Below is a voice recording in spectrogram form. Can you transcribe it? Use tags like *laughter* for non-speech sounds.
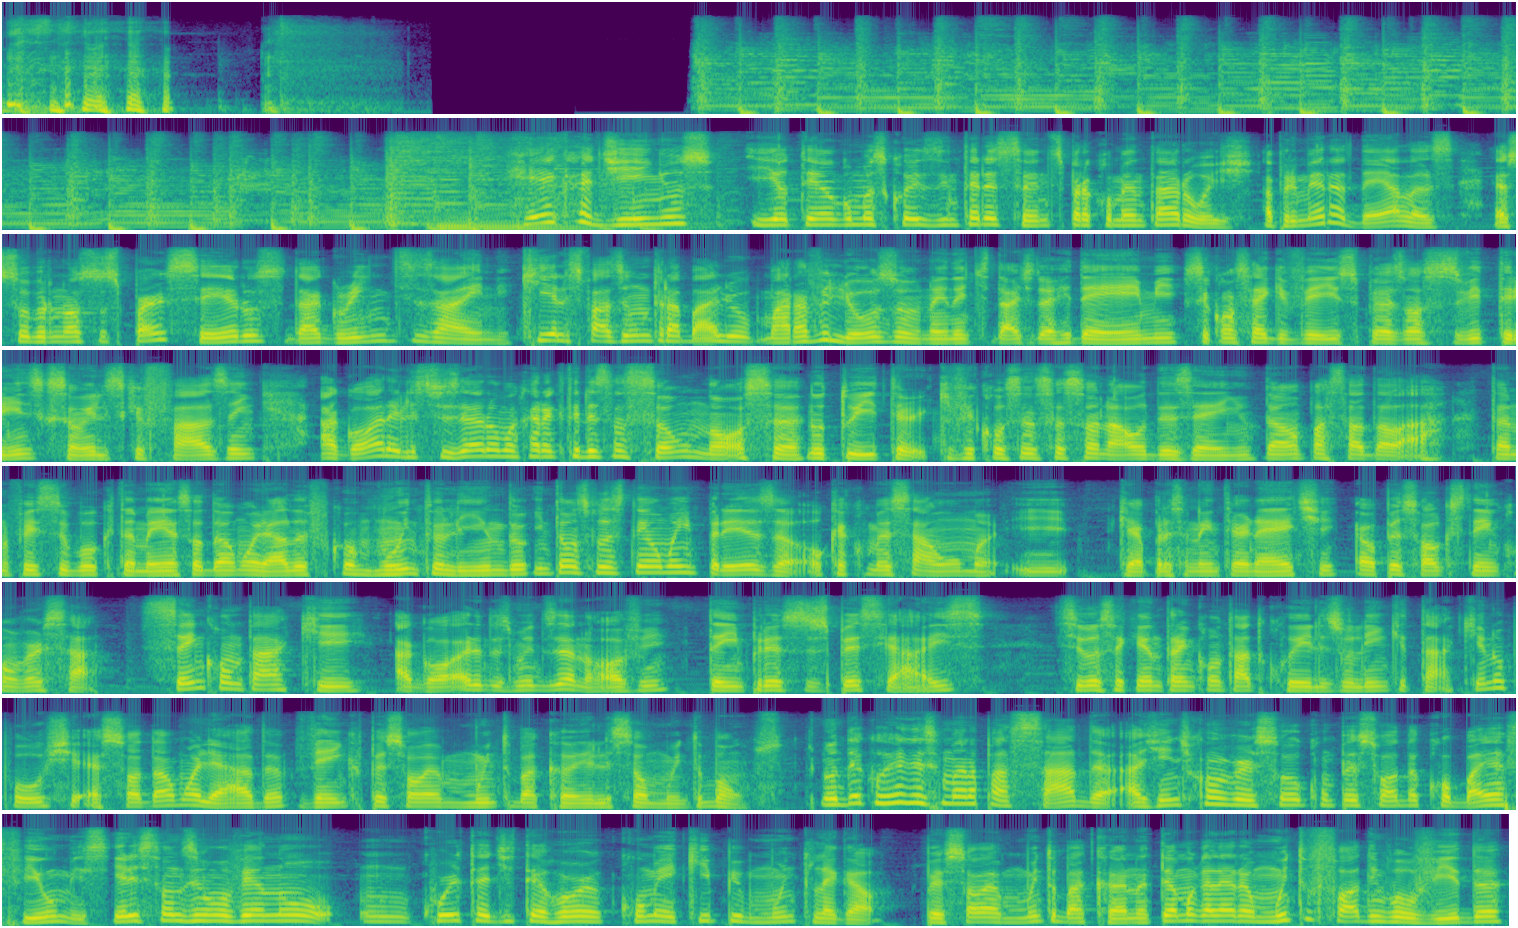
Recadinhos e eu tenho algumas coisas interessantes para comentar hoje. A primeira delas é sobre nossos parceiros da Green Design, que eles fazem um trabalho maravilhoso na identidade do RDM. Você consegue ver isso pelas nossas vitrines, que são eles que fazem. Agora eles fizeram uma caracterização nossa no Twitter, que ficou sensacional o desenho. Dá uma passada lá. Tá no Facebook também, é só dar uma olhada, ficou muito lindo. Então, se você tem uma empresa ou quer começar uma e quer aparecer na internet, é o pessoal que você tem que conversar. Sem contar que agora em 2019 tem preços especiais. Se você quer entrar em contato com eles, o link tá aqui no post, é só dar uma olhada. Vem que o pessoal é muito bacana, eles são muito bons. No decorrer da semana passada, a gente conversou com o pessoal da Cobaia Filmes e eles estão desenvolvendo um curta de terror com uma equipe muito legal. O pessoal é muito bacana, tem uma galera muito foda envolvida.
